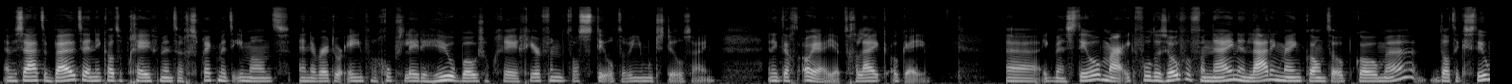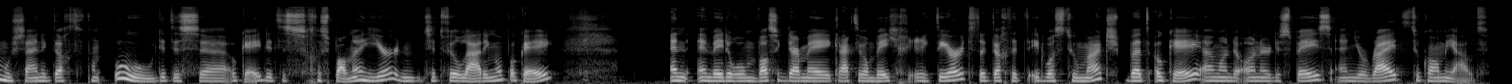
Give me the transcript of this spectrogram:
En we zaten buiten en ik had op een gegeven moment een gesprek met iemand. En er werd door een van de groepsleden heel boos op gereageerd. Van het was stilte en je moet stil zijn. En ik dacht, oh ja, je hebt gelijk, oké. Eh, ik ben stil, maar ik voelde zoveel venijn en lading mijn kanten opkomen dat ik stil moest zijn. Ik dacht van, oeh, dit is, uh, oké, dit is gespannen hier. Er zit veel lading op, oké. En, en wederom was ik daarmee, ik raakte wel een beetje geïrriteerd. Dat ik dacht, it, it was too much, but okay, I want to honor the space and you're right to call me out.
